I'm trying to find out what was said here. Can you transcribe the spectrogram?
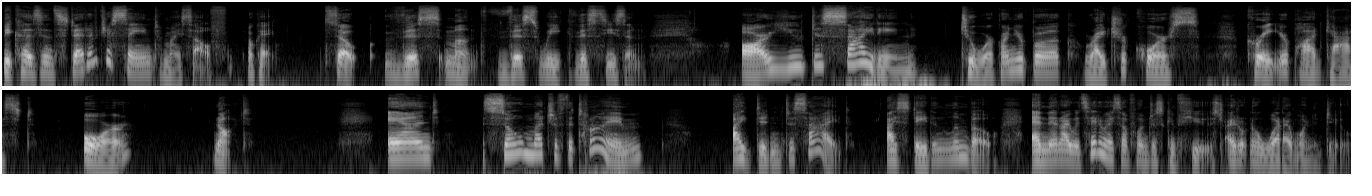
because instead of just saying to myself, okay, so this month, this week, this season, are you deciding to work on your book, write your course, create your podcast, or not? And so much of the time, I didn't decide. I stayed in limbo. And then I would say to myself, well, I'm just confused. I don't know what I want to do.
